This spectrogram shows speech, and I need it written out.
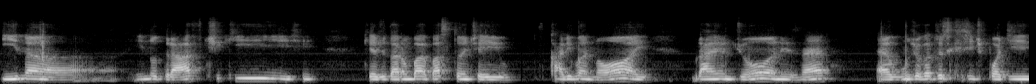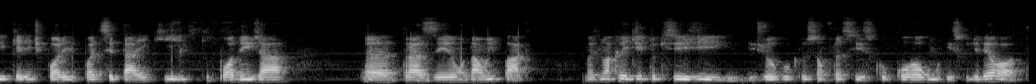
e, na, e no draft que, que ajudaram bastante aí. O Calivanoy, Brian Jones, né? É, alguns jogadores que a gente pode que a gente pode, pode citar aí que, que podem já uh, trazer um, dar um impacto. Mas não acredito que seja jogo que o São Francisco corra algum risco de derrota.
